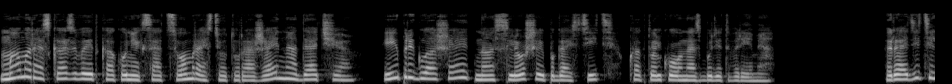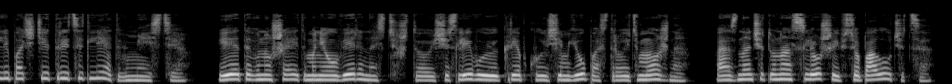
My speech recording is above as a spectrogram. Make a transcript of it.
Мама рассказывает, как у них с отцом растет урожай на даче, и приглашает нас с Лёшей погостить, как только у нас будет время. Родители почти 30 лет вместе, и это внушает мне уверенность, что счастливую и крепкую семью построить можно, а значит, у нас с Лёшей всё получится.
